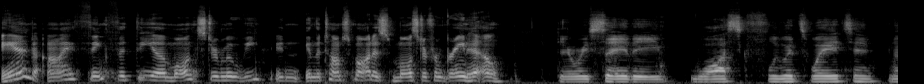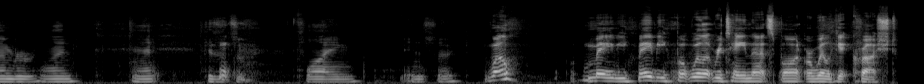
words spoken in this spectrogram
And I think that the uh, monster movie in, in the top spot is Monster from Green Hell. Dare we say the wasp flew its way to number one? Because it's a flying insect. Well, maybe, maybe, but will it retain that spot or will it get crushed?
